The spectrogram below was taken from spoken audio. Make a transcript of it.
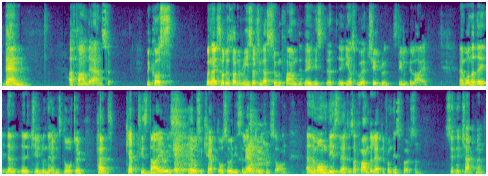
then I found the answer. Because when I sort of started researching, I soon found that, his, that had children still alive. And one of the, uh, children there, his daughter, had kept his diaries, He also kept also his letters and so on. And among these letters, I found a letter from this person, Sydney Chapman,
